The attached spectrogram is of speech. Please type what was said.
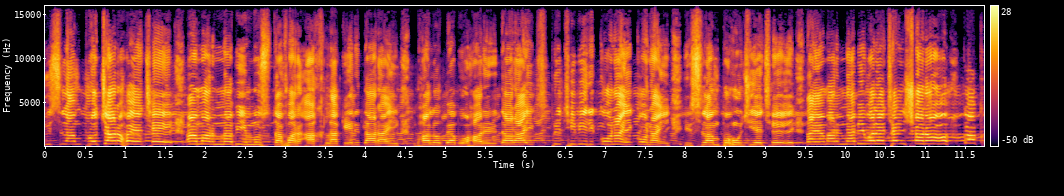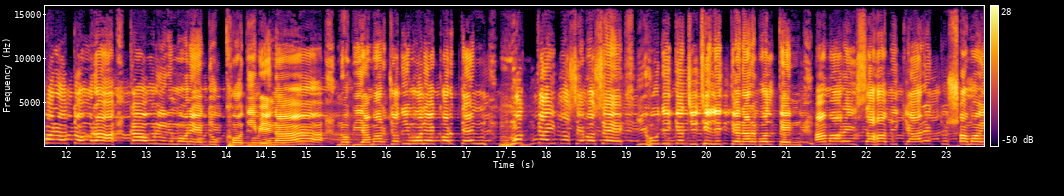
ইসলাম প্রচার হয়েছে। আমার নবী মুস্তাফার আখলাকের দ্বারাই, ভালো ব্যবহারের দ্বারাই, পৃথিবীর কোনায় কোনায় ইসলাম পৌঁছিয়েছে। তাই আমার নবী বলেছেন, শোনো, কখনো তোমরা কাউরির মনে দুঃখ দিবে না। নবী আমার যদি মনে করতেন, মক্কায় বসে বসে ইহুদিকে চিঠি লিখতেন আর বলতেন, আমার এই সাহাবিকে আর একটু সময়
